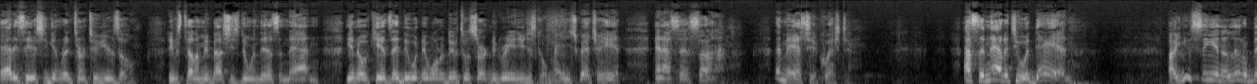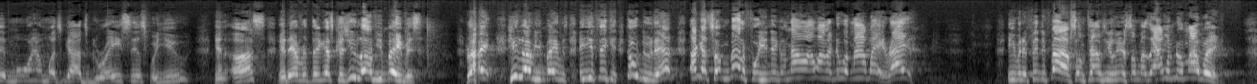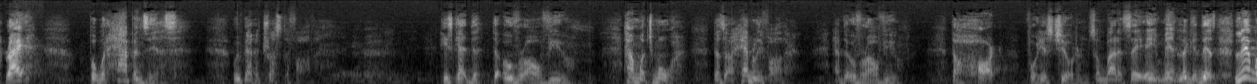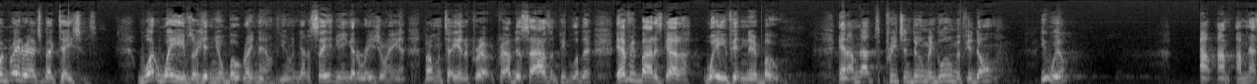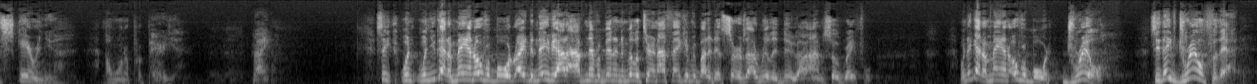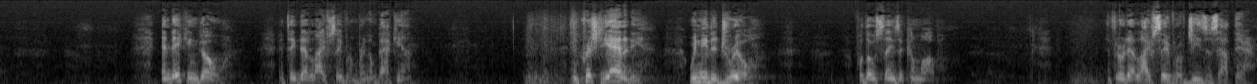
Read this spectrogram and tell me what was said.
Addie's here. She's getting ready to turn two years old. He was telling me about she's doing this and that. And, you know, kids, they do what they want to do to a certain degree. And you just go, man, you scratch your head. And I said, son, let me ask you a question. I said, now that you're a dad, are you seeing a little bit more how much God's grace is for you and us and everything else? Because you love your babies, right? You love your babies, and you're thinking, don't do that. I got something better for you. They go, no, I want to do it my way, right? Even at 55, sometimes you'll hear somebody say, I want to do it my way, right? But what happens is we've got to trust the Father. He's got the, the overall view. How much more does our Heavenly Father have the overall view? The heart for His children. Somebody say, Amen. Look at this. Live with greater expectations. What waves are hitting your boat right now? You don't got to say it. You ain't got to raise your hand. But I'm going to tell you, in a crowd, this size and people up there, everybody's got a wave hitting their boat. And I'm not preaching doom and gloom. If you don't, you will. I, I'm, I'm not scaring you. I want to prepare you. Right? See, when, when you got a man overboard, right? The Navy, I, have never been in the military, and I thank everybody that serves. I really do. I, I'm so grateful. When they got a man overboard, drill, See, they've drilled for that. And they can go and take that lifesaver and bring them back in. In Christianity, we need to drill for those things that come up and throw that lifesaver of Jesus out there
